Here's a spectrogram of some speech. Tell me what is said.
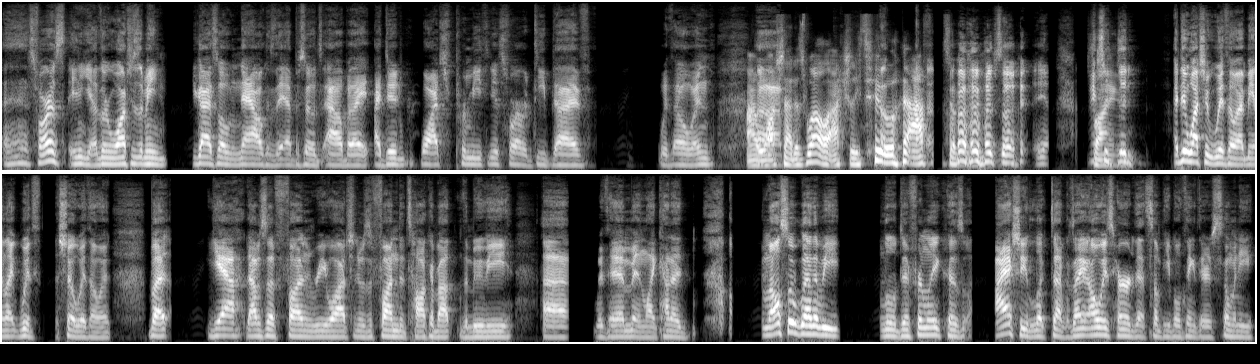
And as far as any other watches, I mean, you guys know now because the episode's out, but I, I did watch Prometheus for our deep dive with Owen. I watched Uh, that as well, actually, too. after, so yeah, I did. I did watch it with Owen. I mean, like with the show with Owen. But yeah, that was a fun rewatch, and it was fun to talk about the movie uh, with him and like kind of. I'm also glad that we a little differently because I actually looked up because I always heard that some people think there's so many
